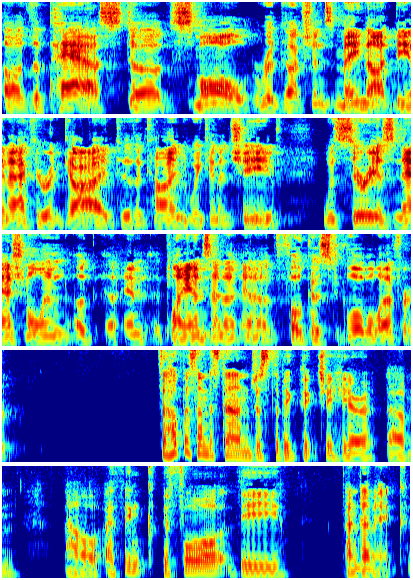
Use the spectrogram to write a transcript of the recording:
uh, the past uh, small reductions may not be an accurate guide to the kind we can achieve with serious national and, uh, and plans and a, and a focused global effort. So, help us understand just the big picture here, um, Al. I think before the pandemic,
